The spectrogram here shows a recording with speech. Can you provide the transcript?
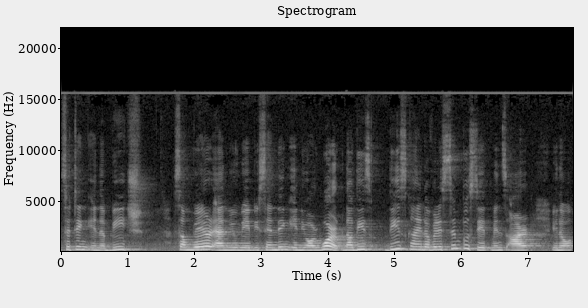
sitting in a beach somewhere and you may be sending in your work. Now, these, these kind of very simple statements are you know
